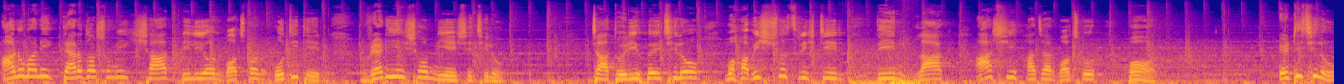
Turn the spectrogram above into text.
আনুমানিক তেরো দশমিক সাত বিলিয়ন বছর অতীতের রেডিয়েশন নিয়ে এসেছিল, যা তৈরি হয়েছিল মহাবিশ্ব সৃষ্টির তিন লাখ আশি হাজার বছর পর। এটি ছিল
